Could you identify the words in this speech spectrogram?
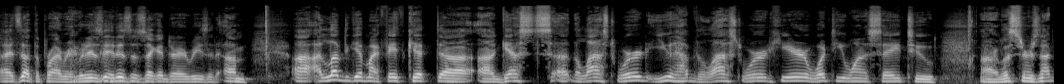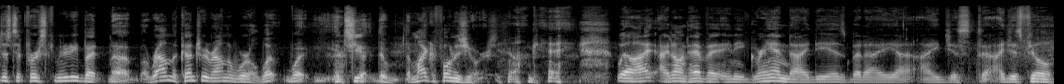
Uh, it's not the primary, but it is it is a secondary reason. Um, uh, I love to give my Faith Kit guests the last word. You have the last word here. What do you want to say to our listeners, not just at First Community, but around the country, around the world? What what? It's you, the, the microphone is yours. Okay. Well, I, I don't have any grand ideas, but I uh, I just uh, I just feel.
